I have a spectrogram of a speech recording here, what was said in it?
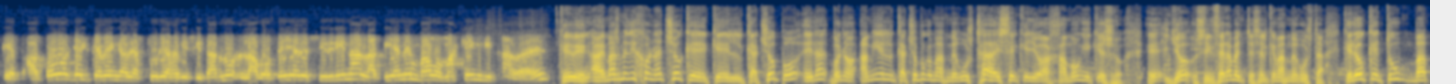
que a todo aquel que venga de Asturias a visitarnos, la botella de sidrina la tienen, vamos, más que invitada, ¿eh? Qué bien. Además me dijo Nacho que, que el cachopo era... Bueno, a mí el cachopo que más me gusta es el que lleva jamón y queso. ¿eh? Yo, sinceramente, es el que más me gusta. Creo que tú, va-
